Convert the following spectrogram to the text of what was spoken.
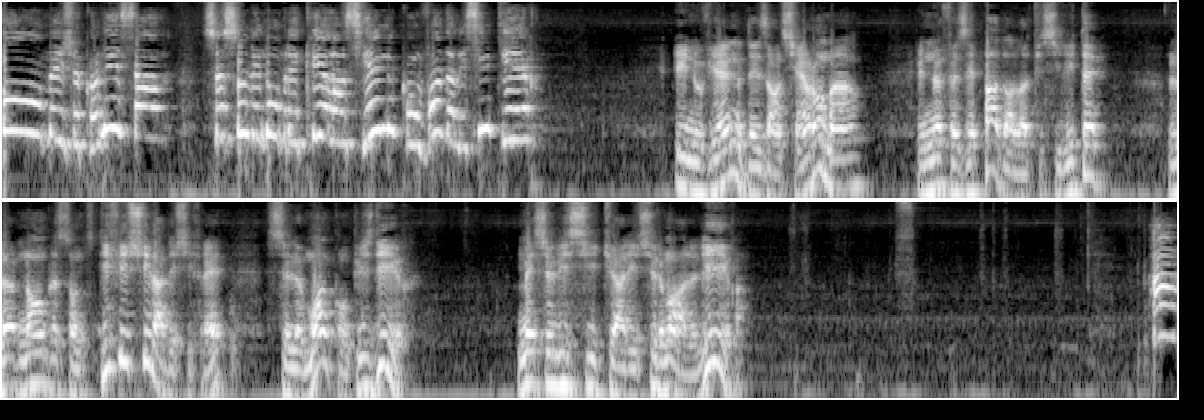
Oh, mais je connais ça. Ce sont les nombres écrits à l'ancienne qu'on voit dans les cimetières. Ils nous viennent des anciens Romains. Ils ne faisaient pas dans la facilité. Leurs nombres sont difficiles à déchiffrer, c'est le moins qu'on puisse dire. Mais celui-ci, tu arrives sûrement à le lire. Ah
